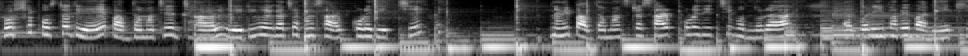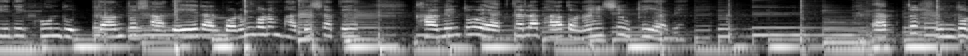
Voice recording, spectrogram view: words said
সর্ষে পোস্ত দিয়ে পাবদা মাছের ঝাল রেডি হয়ে গেছে, এখন সার্ভ করে দিচ্ছে। আমি পাবদা মাছটা সার্ভ করে দিচ্ছি, বন্ধুরা। একবার এইভাবে বানিয়ে খেয়ে দেখুন, দুর্দান্ত স্বাদের আর গরম গরম ভাতের সাথে খাবেন তো এক থালা ভাত অনায়াসে উঠে যাবে। এত সুন্দর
